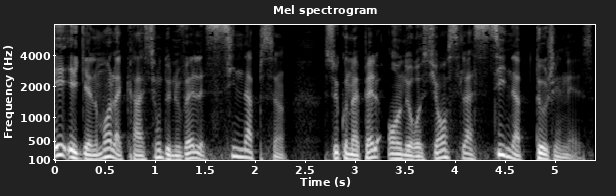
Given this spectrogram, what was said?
et également la création de nouvelles synapses, ce qu'on appelle en neurosciences la synaptogénèse.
